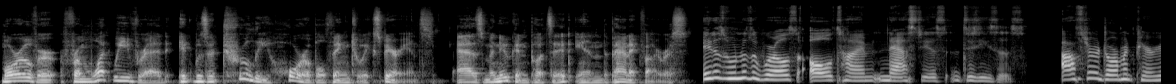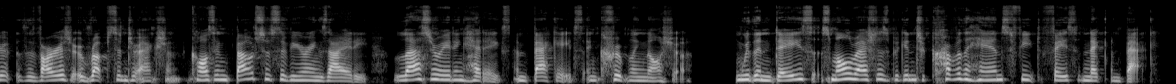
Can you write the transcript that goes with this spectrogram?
Moreover, from what we've read, it was a truly horrible thing to experience. As Mnookin puts it in The Panic Virus, It is one of the world's all time nastiest diseases. After a dormant period, the virus erupts into action, causing bouts of severe anxiety, lacerating headaches and backaches, and crippling nausea. Within days, small rashes begin to cover the hands, feet, face, neck, and back.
